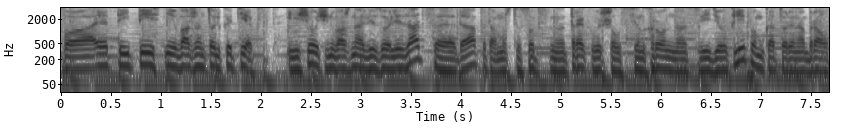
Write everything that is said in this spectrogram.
В этой песне важен только текст. И еще очень важна визуализация, да, потому что, собственно, трек вышел синхронно с видеоклипом, который набрал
